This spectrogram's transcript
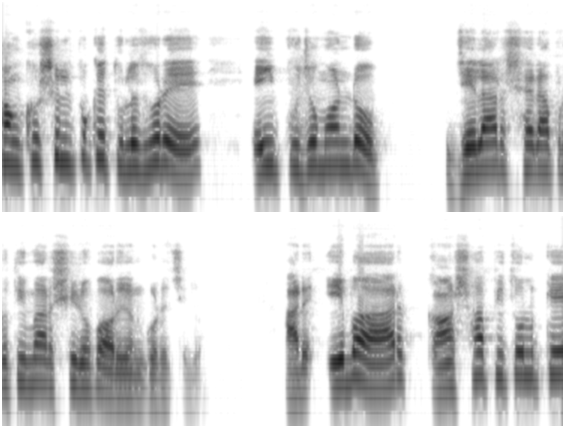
শঙ্খশিল্পকে তুলে ধরে এই পুজো মণ্ডপ জেলার সেরা প্রতিমার শিরোপা অর্জন করেছিল। আর এবার কাঁসা পিতলকে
